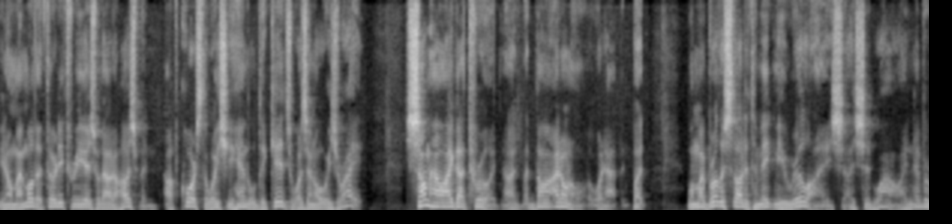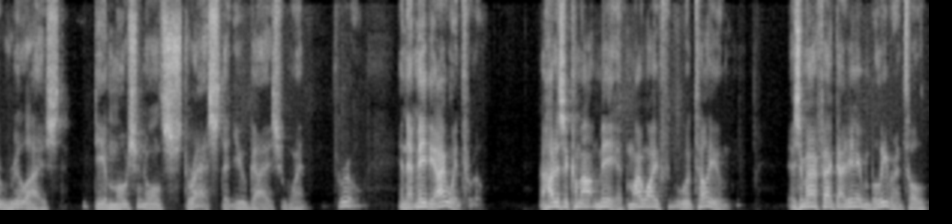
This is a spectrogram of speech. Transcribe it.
You know, my mother, 33 years without a husband. Of course, the way she handled the kids wasn't always right. Somehow I got through it. Uh, I, I don't know what happened, but when my brother started to make me realize, I said, wow, I never realized the emotional stress that you guys went through and that maybe I went through. How does it come out in me? If my wife will tell you, as a matter of fact, I didn't even believe her until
